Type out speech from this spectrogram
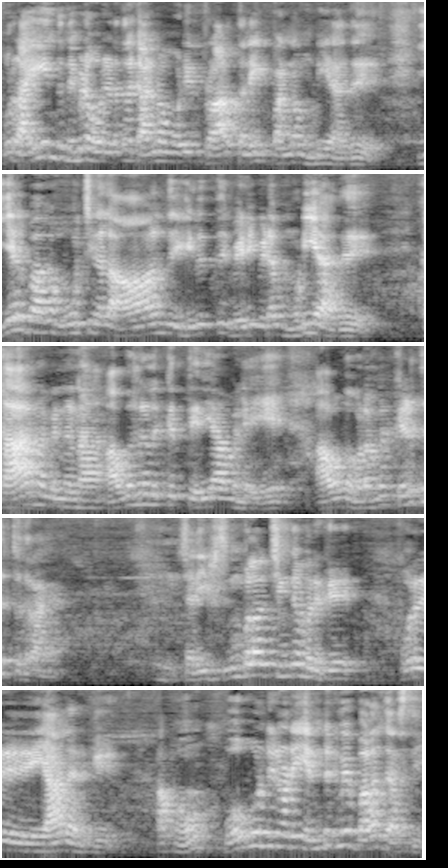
ஒரு ஐந்து நிமிடம் ஒரு இடத்துல கண்ணை மூடி பிரார்த்தனை பண்ண முடியாது. இயல்பாக மூச்சு நல்லா ஆழ்ந்து இழுத்து வெளிவிட முடியாது. காரணம் என்னன்னா அவர்களுக்கு தெரியாமலேயே அவங்க உடம்ப கெடுத்துட்டு இருக்கிறாங்க சரி சிம்பிளா சிங்கம் இருக்கு ஒரு யானை இருக்கு. அப்போ ஒவ்வொன்றினுடைய எண்டுக்குமே பலம் ஜாஸ்தி.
